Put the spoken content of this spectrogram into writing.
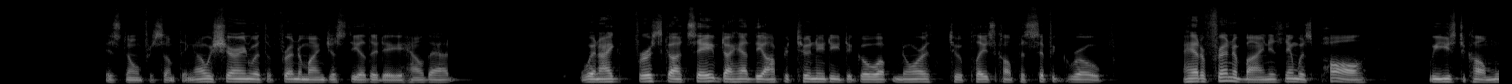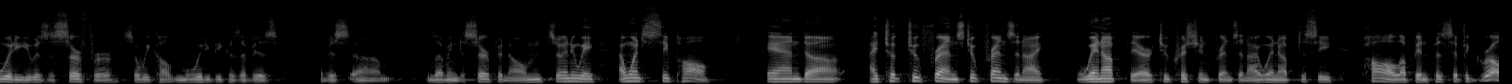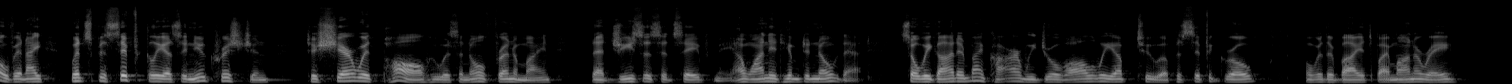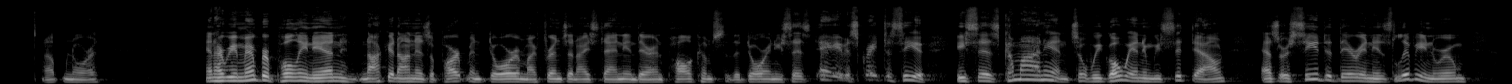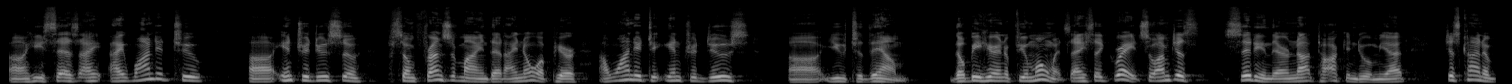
is known for something. I was sharing with a friend of mine just the other day how that when I first got saved, I had the opportunity to go up north to a place called Pacific Grove. I had a friend of mine, his name was Paul. We used to call him Woody. He was a surfer, so we called him Woody because of his of his um, loving to surf and all. So anyway, I went to see Paul, and uh, I took two friends, two friends and I went up there, two Christian friends and I went up to see Paul up in Pacific Grove. And I went specifically as a new Christian to share with Paul, who was an old friend of mine, that Jesus had saved me. I wanted him to know that. So we got in my car. We drove all the way up to uh, Pacific Grove, over there by it's by Monterey, up north. And I remember pulling in, knocking on his apartment door, and my friends and I standing there. And Paul comes to the door and he says, Dave, it's great to see you. He says, Come on in. So we go in and we sit down. As we're seated there in his living room, uh, he says, I, I wanted to uh, introduce uh, some friends of mine that I know up here. I wanted to introduce uh, you to them. They'll be here in a few moments. And I said, Great. So I'm just sitting there, not talking to him yet, just kind of,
